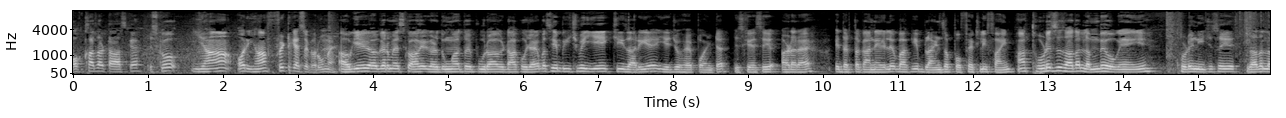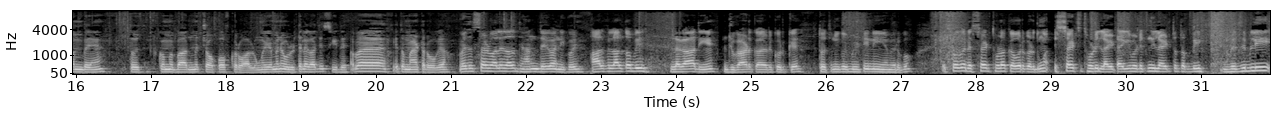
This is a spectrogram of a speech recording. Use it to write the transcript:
औखा सा टास्क है। इसको यहाँ और यहाँ फिट कैसे करूँ मैं? अब ये अगर मैं इसको आगे कर दूँगा तो ये पूरा डार्क हो जाएगा। बस ये बीच में ये एक चीज़ आ रही है, ये जो है पॉइंटर जिसके से अड़ रहा है इधर तक आने के लिए। बाकी ब्लाइंड आर परफेक्टली फाइन हाँ थोड़े से ज़्यादा लंबे हो गए हैं ये। थोड़े नीचे से ये ज़्यादा लंबे हैं। तो इसको मैं बाद में चॉप ऑफ़ करवा लूँगा। ये मैंने उल्टे लगा दी सीधे। अब, ये तो मैटर हो गया। वैसे साइड वाले ज़्यादा ध्यान देगा नहीं कोई। हाल फ़िलहाल तो अभी लगा दिए जुगाड़ कर करके। तो इतनी कोई ब्यूटी नहीं है मेरे को। इसको अगर इस साइड थोड़ा कवर कर दूँगा। इस साइड से थोड़ी लाइट आएगी बट इतनी लाइट तो तब भी विजिबली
